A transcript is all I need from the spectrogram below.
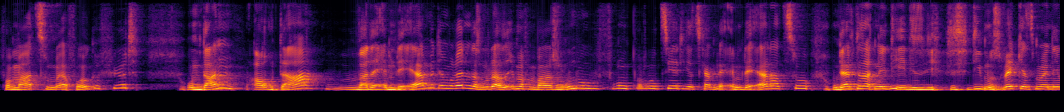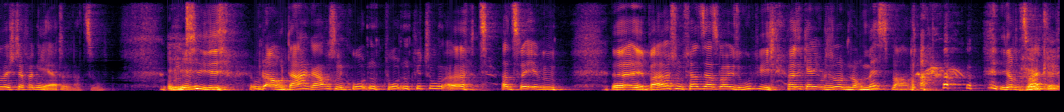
Format zum Erfolg geführt. Und dann, auch da, war der MDR mit im Rennen. Das wurde also immer vom Bayerischen Rundfunk produziert. Jetzt kam der MDR dazu. Und der hat gesagt, nee, die, die, die, die muss weg. Jetzt nehmen wir Stefanie Hertel dazu. Und, mhm. und auch da gab es eine Quoten, Quotenquittung, äh, also eben äh, im bayerischen Fernseher ist glaube ich so gut wie, ich weiß gar nicht, ob das noch messbar war. ich glaube, zwei, okay.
